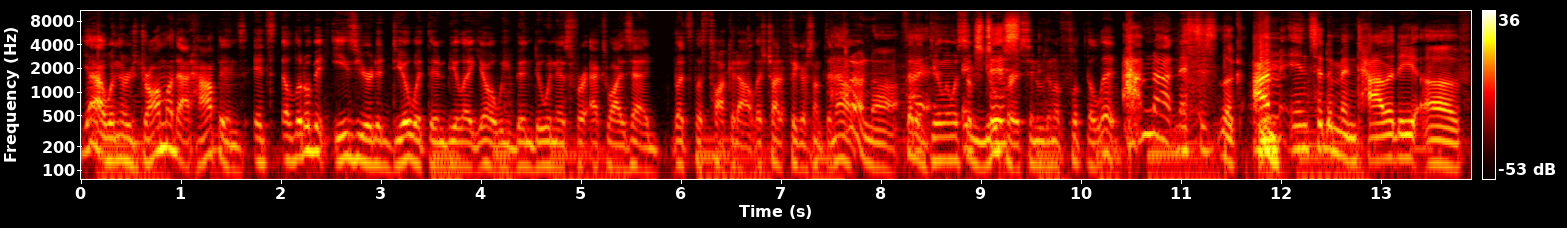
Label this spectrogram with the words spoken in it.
yeah, when there's drama that happens, it's a little bit easier to deal with than be like, yo, we've been doing this for X, Y, Z. Let's let's talk it out. Let's try to figure something out. I don't know. Instead I- of dealing with some new just- person who's gonna flip the lid. I'm not necessarily look. I'm into the mentality of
